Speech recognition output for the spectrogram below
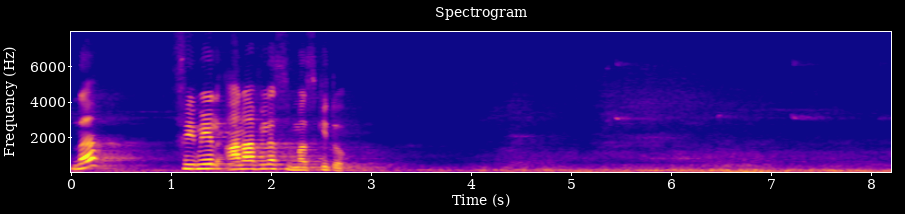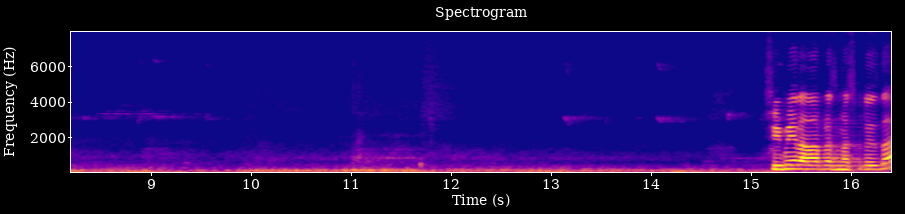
the female Anopheles mosquito. Female Anopheles mosquito is the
